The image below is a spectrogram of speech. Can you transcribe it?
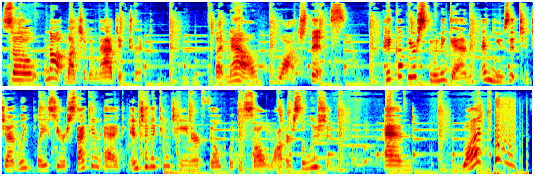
So, not much of a magic trick. But now, watch this. Pick up your spoon again and use it to gently place your second egg into the container filled with the salt water solution. And what?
